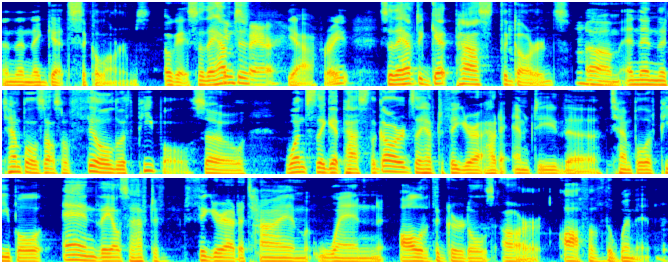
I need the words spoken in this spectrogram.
and then they get sickle arms. Okay, so they have Seems to fair. Yeah, right? So they have to get past the guards. Mm-hmm. Um, and then the temple is also filled with people. So once they get past the guards, they have to figure out how to empty the temple of people. And they also have to figure out a time when all of the girdles are off of the women.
